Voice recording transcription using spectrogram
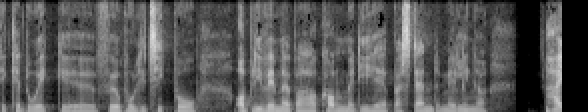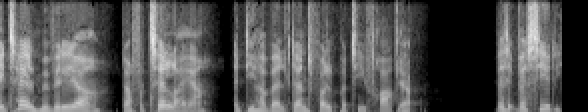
det kan du ikke øh, føre politik på, og blive ved med bare at komme med de her bastante meldinger. Har I talt med vælgere, der fortæller jer, at de har valgt Dansk Folkeparti fra? Ja. Hvad, hvad siger de?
